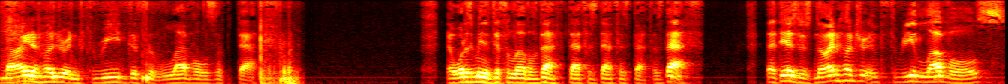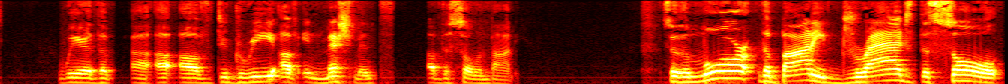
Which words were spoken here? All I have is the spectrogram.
903 different levels of death. Now, what does it mean a different level of death? Death is death is death is death. That is, there's 903 levels where the uh, uh, of degree of enmeshment of the soul and body. So the more the body drags the soul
